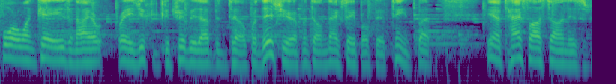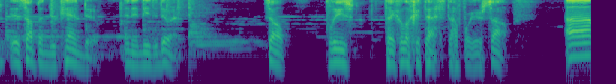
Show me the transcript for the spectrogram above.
401ks and IRAs you can contribute up until for this year up until next April 15th. But, you know, tax loss selling is, is something you can do and you need to do it. So please take a look at that stuff for yourself. Uh,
